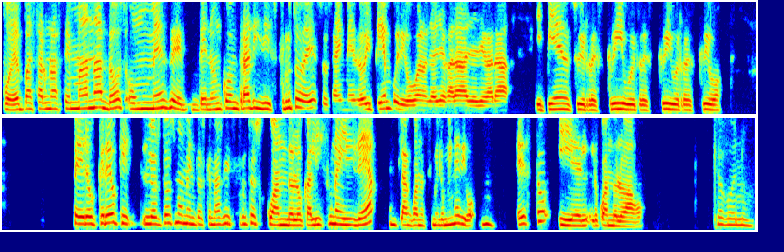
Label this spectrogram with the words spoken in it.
puede pasar una semana, dos o un mes de, de no encontrar y disfruto de eso, o sea, y me doy tiempo y digo, bueno, ya llegará, ya llegará, y pienso y reescribo y reescribo y reescribo. Pero creo que los dos momentos que más disfruto es cuando localizo una idea, en plan, cuando se me ilumina y digo, "Mm, esto, y el, cuando lo hago. Qué bueno.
